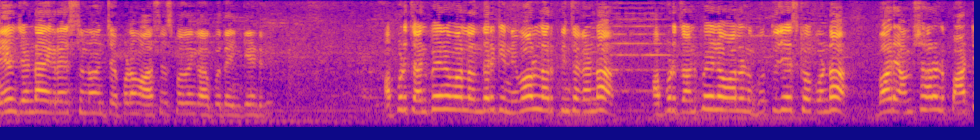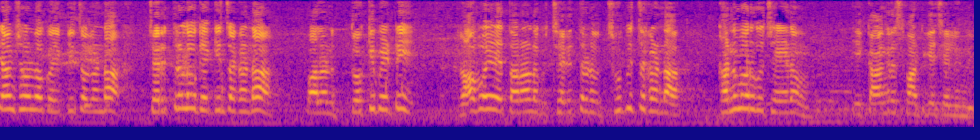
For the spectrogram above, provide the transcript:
మేము జెండా ఎగరేస్తున్నాం అని చెప్పడం హాస్యాస్పదం కాకపోతే ఇంకేంటిది? అప్పుడు చనిపోయిన వాళ్ళందరికీ నివాళులు అర్పించకుండా అప్పుడు చనిపోయిన వాళ్ళను గుర్తు చేసుకోకుండా వారి అంశాలను పాఠ్యాంశంలోకి ఎక్కించకుండా చరిత్రలోకి ఎక్కించకుండా వాళ్ళను తొక్కిపెట్టి రాబోయే తరాలకు చరిత్రను చూపించకుండా కనుమరుగు చేయడం ఈ కాంగ్రెస్ పార్టీకే చెల్లింది.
